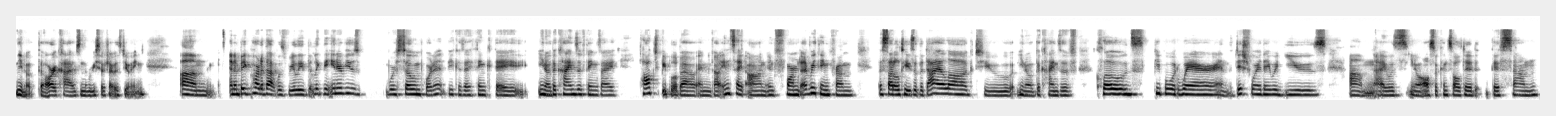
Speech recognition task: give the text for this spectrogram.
you know the archives and the research I was doing. Um, and a big part of that was really the, like the interviews were so important because I think they, you know, the kinds of things I talked to people about and got insight on informed everything from the subtleties of the dialogue to, you know, the kinds of clothes people would wear and the dishware they would use. Um, I was, you know, also consulted this um,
